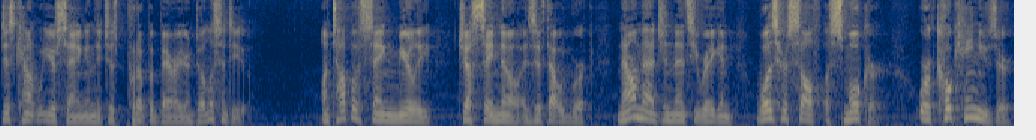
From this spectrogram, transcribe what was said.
discount what you're saying and they just put up a barrier and don't listen to you. On top of saying merely, just say no, as if that would work, now imagine Nancy Reagan was herself a smoker or a cocaine user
